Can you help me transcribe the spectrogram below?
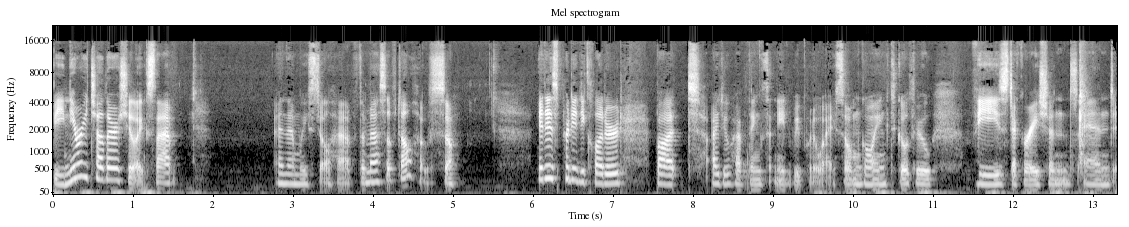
be near each other. She likes that. And then we still have the massive dollhouse. So it is pretty decluttered, but I do have things that need to be put away. So I'm going to go through these decorations and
